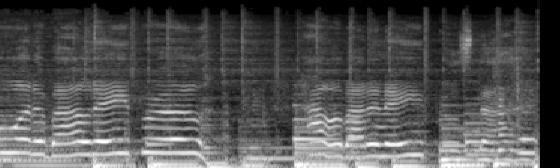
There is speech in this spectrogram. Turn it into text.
What about April? How about an April's night?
